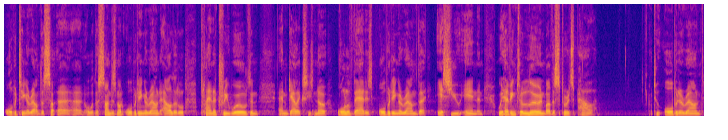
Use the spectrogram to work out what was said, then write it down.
orbiting around the sun, uh, uh, or the sun is not orbiting around our little planetary worlds and, and galaxies. No, all of that is orbiting around the SUN, and we're having to learn by the Spirit's power to orbit around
